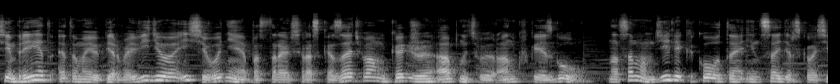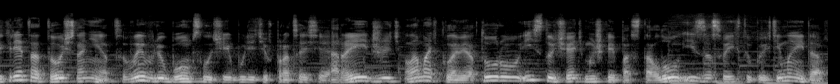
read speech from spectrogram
Всем привет, это мое первое видео и сегодня я постараюсь рассказать вам, как же апнуть свой ранг в CSGO. На самом деле какого-то инсайдерского секрета точно нет, вы в любом случае будете в процессе рейджить, ломать клавиатуру и стучать мышкой по столу из-за своих тупых тиммейтов.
